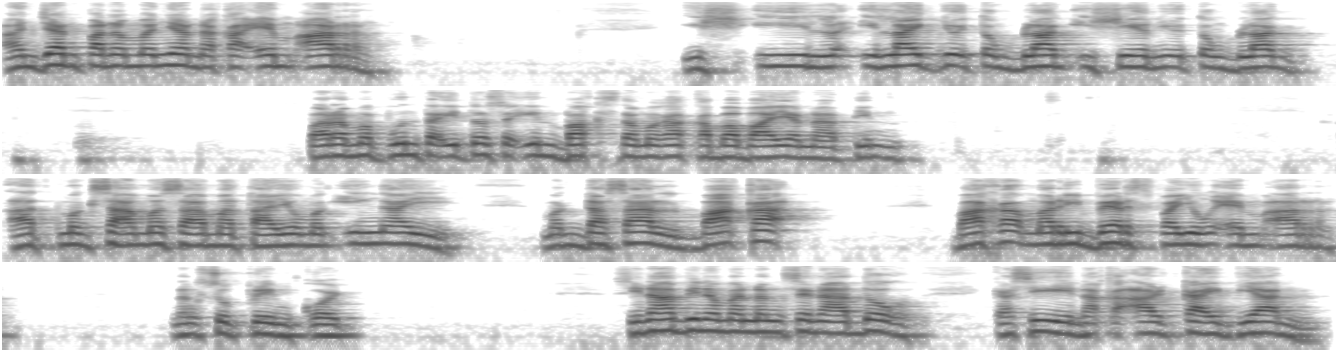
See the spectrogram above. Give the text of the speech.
Andyan pa naman yan, naka-MR. I-like nyo itong vlog, i-share nyo itong vlog para mapunta ito sa inbox ng mga kababayan natin. At magsama-sama tayo magingay, magdasal. Baka, baka ma-reverse pa yung MR ng Supreme Court. Sinabi naman ng Senado, kasi naka-archive yan,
